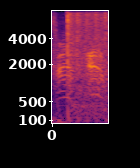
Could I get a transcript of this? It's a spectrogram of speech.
Set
